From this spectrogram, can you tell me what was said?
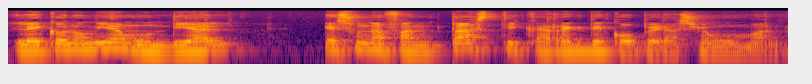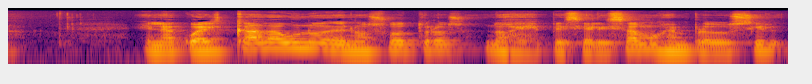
La economía mundial es una fantástica red de cooperación humana, en la cual cada uno de nosotros nos especializamos en producir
